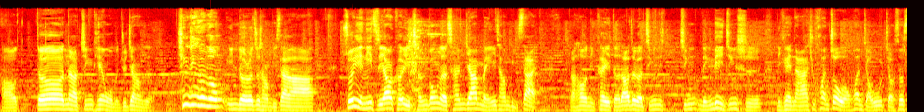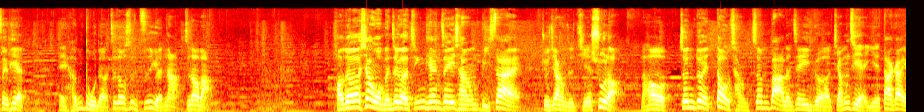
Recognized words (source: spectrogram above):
好的，那今天我们就这样子轻轻松松赢得了这场比赛啦。所以你只要可以成功的参加每一场比赛，然后你可以得到这个金金灵力晶石，你可以拿来去换皱纹、换角物、角色碎片，哎，很补的，这都是资源呐，知道吧？好的，像我们这个今天这一场比赛就这样子结束了，然后针对道场争霸的这一个讲解也大概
